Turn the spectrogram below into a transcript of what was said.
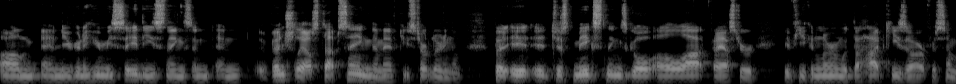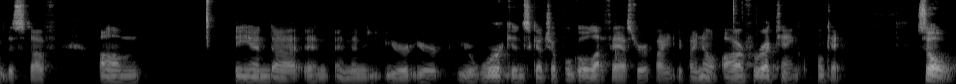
Um, and you're going to hear me say these things, and, and eventually I'll stop saying them after you start learning them. But it, it just makes things go a lot faster if you can learn what the hotkeys are for some of this stuff. Um, and, uh, and and then your your your work in SketchUp will go a lot faster if I if I know R for rectangle. Okay, so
